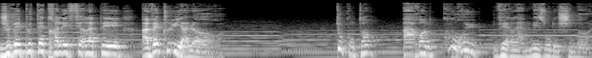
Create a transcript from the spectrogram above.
Je vais peut-être aller faire la paix avec lui alors. Tout content, Aaron courut vers la maison de Shimon.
